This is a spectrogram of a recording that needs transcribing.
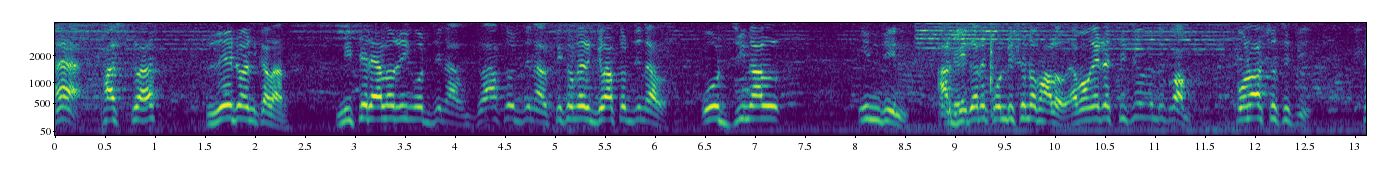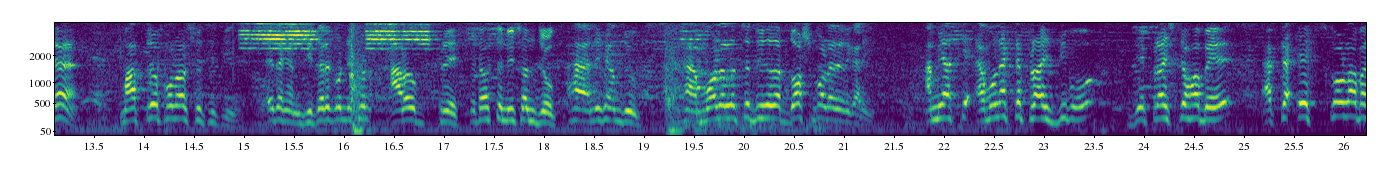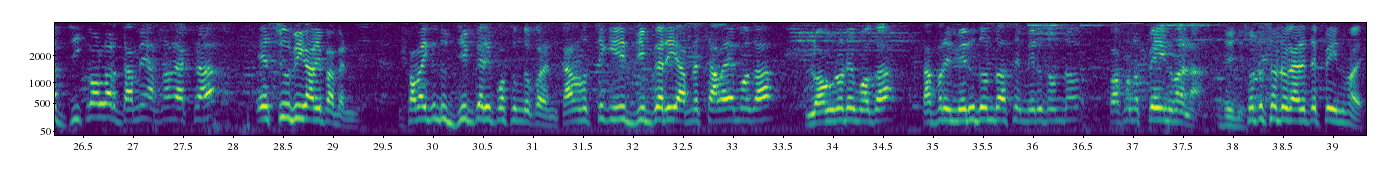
হ্যাঁ first class red wine colour নিচের অ্যালোরিং অরিজিনাল গ্লাস অরিজিনাল পিছনের গ্লাস অরিজিনাল অরিজিনাল ইঞ্জিন আর. ভিতরে কন্ডিশনও ভালো এবং এটা সিসিও কিন্তু কম পনেরোশো সিসি হ্যাঁ মাত্র পনেরোশো সিসি। এই দেখেন ভিতরে কন্ডিশন আরও ফ্রেশ এটা হচ্ছে নিশান যোগ হ্যাঁ নিশান যুগ হ্যাঁ মডেল হচ্ছে দু হাজার দশ মডেলের গাড়ি। আমি আজকে এমন একটা প্রাইস দিব যে প্রাইসটা হবে একটা এক্স করলা বা জি করলার দামে আপনারা একটা এসইউবি গাড়ি পাবেন। সবাই কিন্তু জিপ গাড়ি পছন্দ করেন। কারণ হচ্ছে কি জিপ গাড়ি আপনার চালায় মজা লং রোডে মজা তারপরে মেরুদণ্ড আছে মেরুদণ্ড কখনো পেইন হয় না। ছোট ছোট গাড়িতে পেইন হয়।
